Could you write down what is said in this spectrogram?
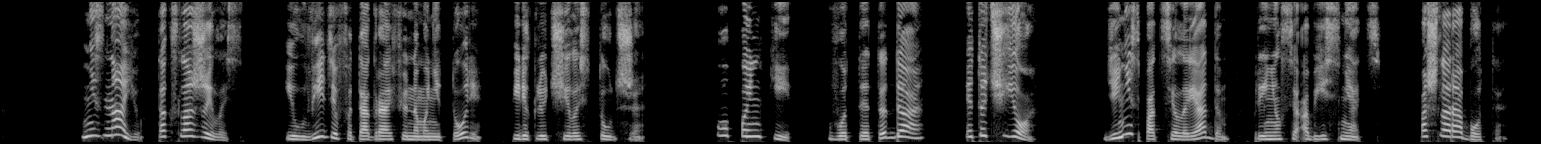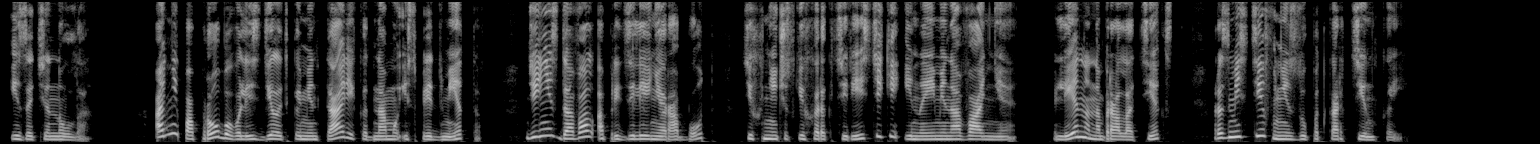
Не знаю, так сложилось. И, увидев фотографию на мониторе, переключилась тут же. Опаньки, вот это да! Это чье? Денис подсел рядом, принялся объяснять. Пошла работа. И затянула. Они попробовали сделать комментарий к одному из предметов. Денис давал определение работ, технические характеристики и наименования. Лена набрала текст, разместив внизу под картинкой.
